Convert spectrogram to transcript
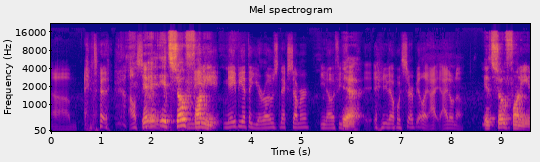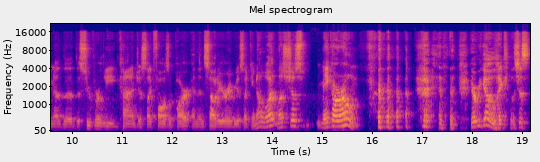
Um, and I'll see. It- it's so funny. maybe, maybe at the Euros next summer. You know, if he Yeah. you know with Serbia, like I I don't know. It's so funny, you know, the the Super League kind of just like falls apart, and then Saudi Arabia is like, you know what? Let's just make our own. Here we go. Like, let's just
